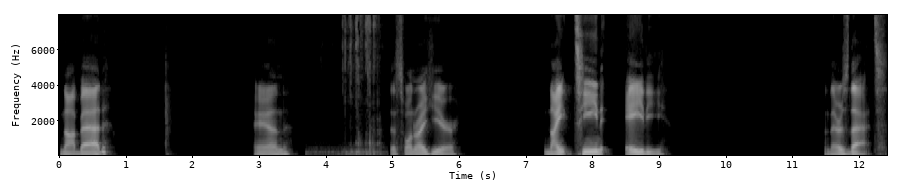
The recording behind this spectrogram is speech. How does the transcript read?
Not bad. And this one right here. 1980. And there's that.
